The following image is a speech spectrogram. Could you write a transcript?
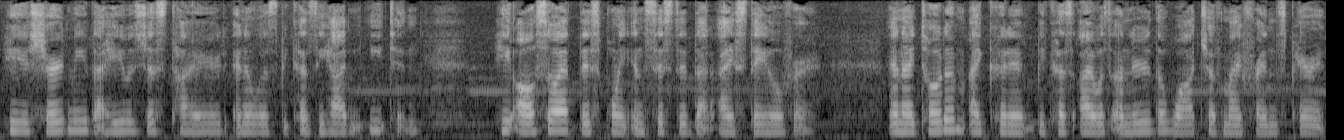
He assured me that he was just tired and it was because he hadn't eaten. He also at this point insisted that I stay over. And I told him I couldn't because I was under the watch of my friend's parent.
